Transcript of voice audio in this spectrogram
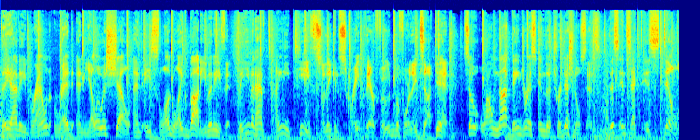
They have a brown, red, and yellowish shell and a slug-like body beneath it. They even have tiny teeth so they can scrape their food before they tuck in. So while not dangerous in the traditional sense, this insect is still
